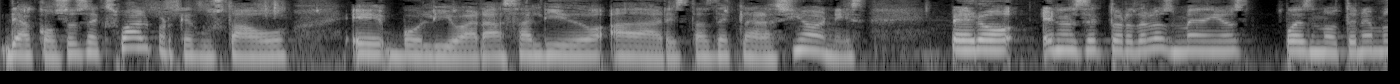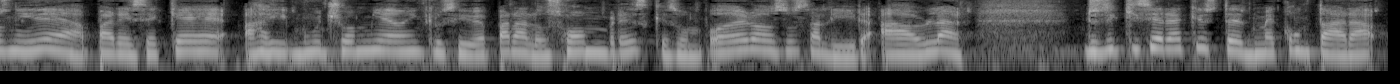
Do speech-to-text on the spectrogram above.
de acoso sexual, porque Gustavo eh, Bolívar ha salido a dar estas declaraciones. Pero en el sector de los medios, pues no tenemos ni idea. Parece que hay mucho miedo, inclusive para los hombres que son poderosos, salir a hablar. Yo sí quisiera que usted me contara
